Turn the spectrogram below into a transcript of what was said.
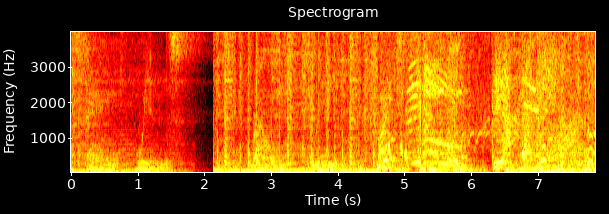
Sang wins. Round three. Fight! One.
